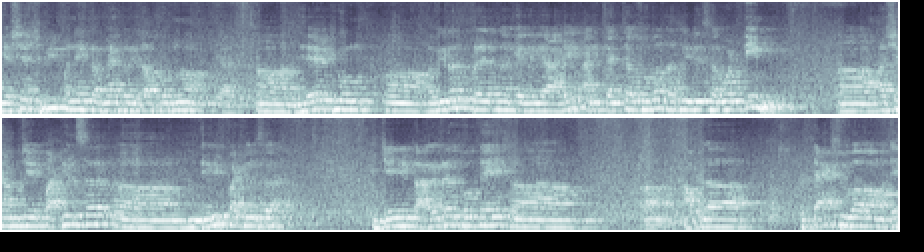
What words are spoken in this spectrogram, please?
यशस्वीपणे करण्याकरिता पूर्ण ध्येय ठेवून अविरत प्रयत्न केलेले आहे आणि त्यांच्यासोबत असलेली सर्व टीम असे आमचे पाटील सर दिलीप पाटील सर जे कार्यरत होते आपला टॅक्स विभागामध्ये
